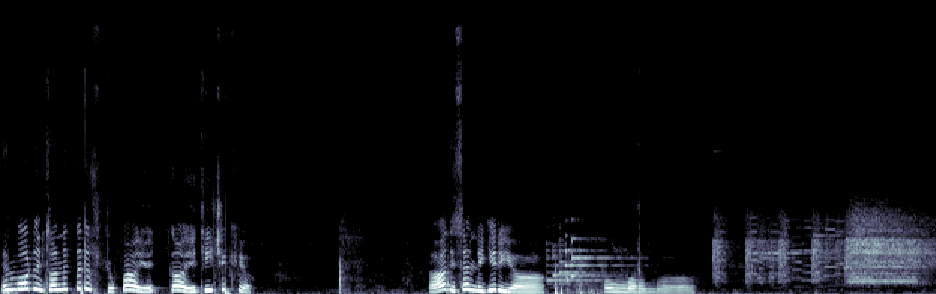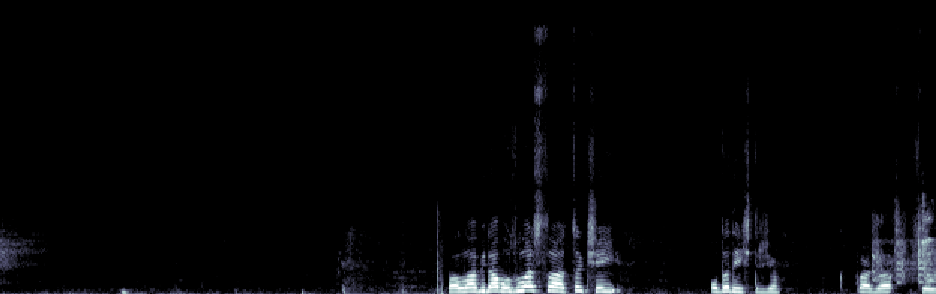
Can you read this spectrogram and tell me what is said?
Hem bu arada internette de suç yok. Gayet, gayet iyi çekiyor. Hadi sen de gir ya. Allah Allah. Vallahi bir daha bozularsa artık şey oda değiştireceğim. Galiba şey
